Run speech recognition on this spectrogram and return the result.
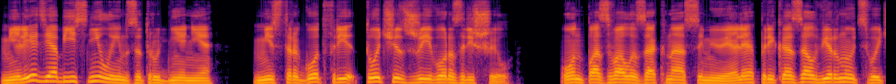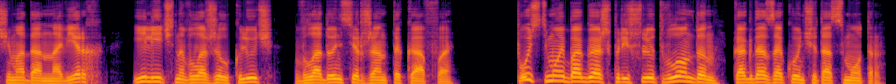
Миледи объяснила им затруднение. Мистер Готфри тотчас же его разрешил. Он позвал из окна Сэмюэля, приказал вернуть свой чемодан наверх и лично вложил ключ в ладонь сержанта Каффа. «Пусть мой багаж пришлют в Лондон, когда закончат осмотр».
